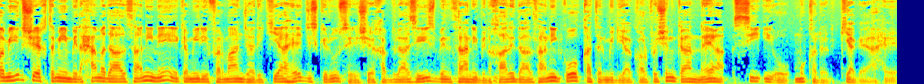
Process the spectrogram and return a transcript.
अमीर शेख तमीम बिन हमद आल सानी ने एक अमीरी फरमान जारी किया है, जिसकी रूह से शेख अब्दुल अज़ीज़ बिन सानी बिन खालिद आल सानी को कतर मीडिया कॉरपोरेशन का नया सीईओ मुकर किया गया है।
